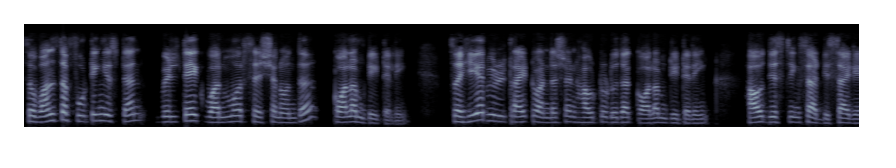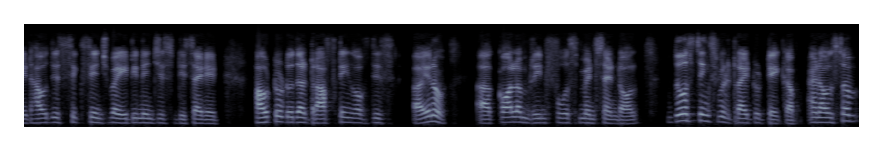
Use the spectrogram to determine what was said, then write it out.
So once the footing is done, we'll take one more session on the column detailing. So here we will try to understand how to do the column detailing, how these things are decided, how this 6 inch by 18 inch is decided, how to do the drafting of this, uh, you know, uh, column reinforcements and all. Those things we'll try to take up. And also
